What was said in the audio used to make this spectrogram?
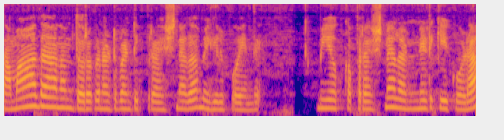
సమాధానం దొరకనటువంటి ప్రశ్నగా మిగిలిపోయింది. మీ యొక్క ప్రశ్నలన్నిటికీ కూడా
